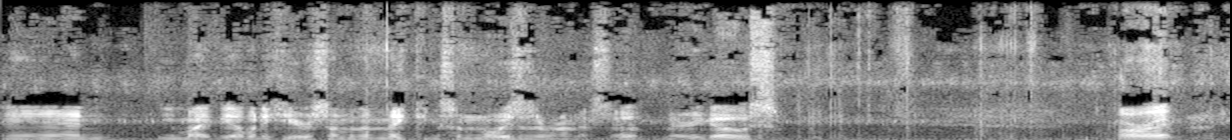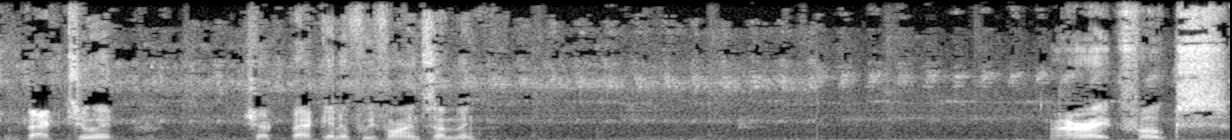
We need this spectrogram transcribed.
and you might be able to hear some of them making some noises around us. Oh, there he goes. All right, back to it check back in if we find something. All right, folks.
